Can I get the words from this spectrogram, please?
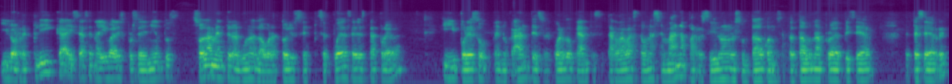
y lo replica y se hacen ahí varios procedimientos. Solamente en algunos laboratorios se, puede hacer esta prueba y por eso antes, recuerdo que antes se tardaba hasta una semana para recibir un resultado cuando se trataba de una prueba de PCR, de PCR.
